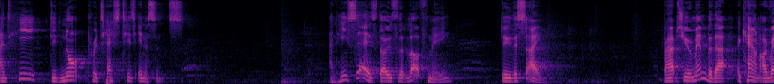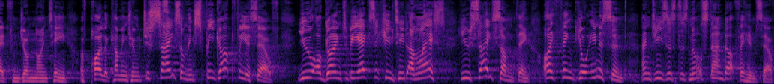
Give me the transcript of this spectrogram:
And he did not protest his innocence. And he says, Those that love me do the same. Perhaps you remember that account I read from John 19 of Pilate coming to him, just say something, speak up for yourself. You are going to be executed unless you say something. I think you're innocent. And Jesus does not stand up for himself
